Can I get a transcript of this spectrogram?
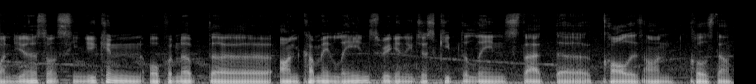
one unison scene, you can open up the oncoming lanes. We're gonna just keep the lanes that the call is on closed down.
